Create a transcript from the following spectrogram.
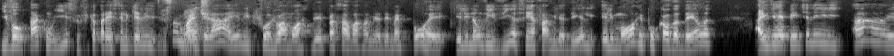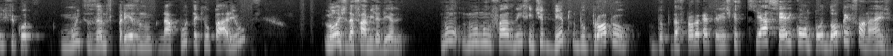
E, e voltar com isso fica parecendo que ele, que ele, ah, ele forjou a morte dele para salvar a família dele, mas porra, ele não vivia sem a família dele, ele morre por causa dela. Aí de repente ele, ah, ele ficou muitos anos preso na puta que o pariu, longe da família dele. Não, não, não faz nem sentido dentro do próprio do- das próprias características que a série contou do personagem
